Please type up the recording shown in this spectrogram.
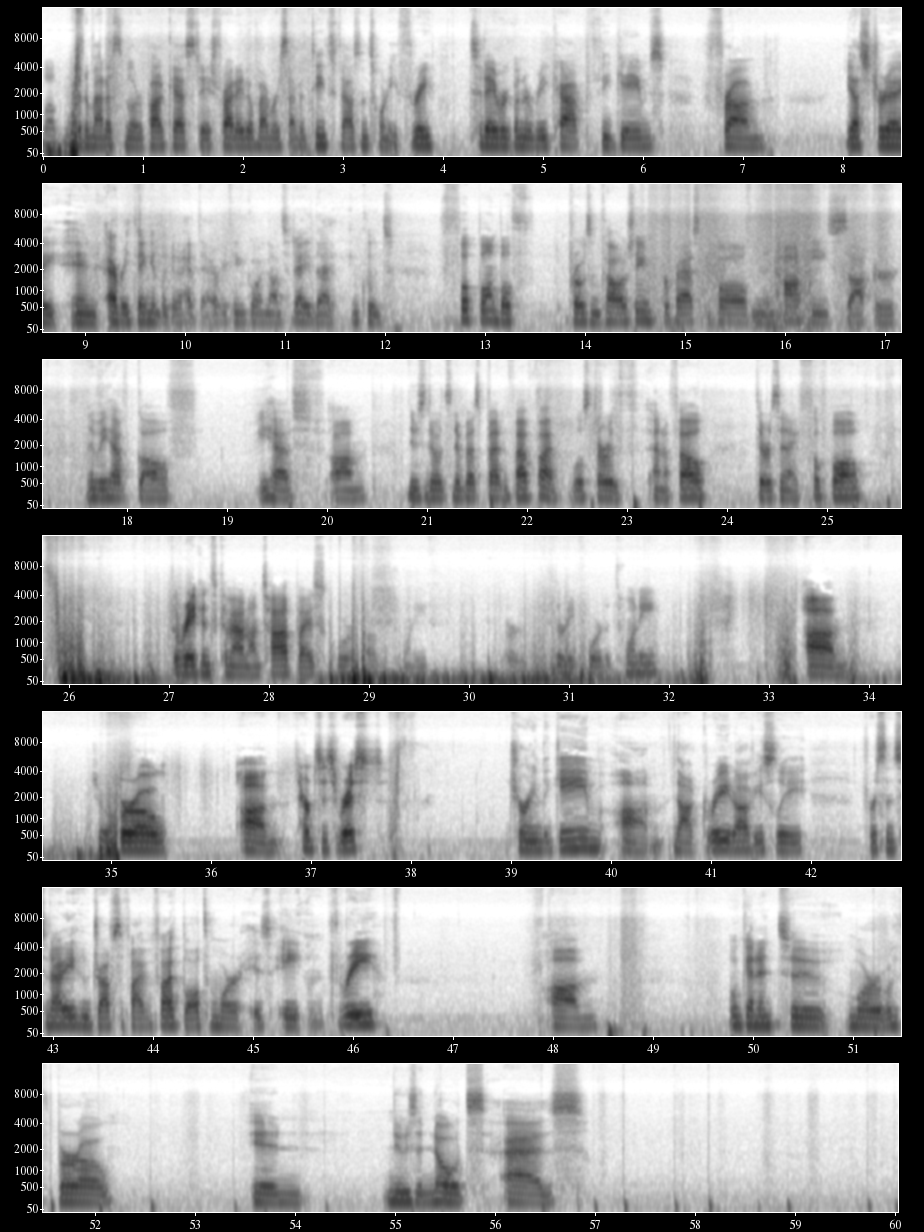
Welcome to the Madison Miller Podcast. Today is Friday, November 17th, 2023. Today we're going to recap the games from yesterday and everything and looking ahead to everything going on today. That includes football in both pros and college, same for basketball, and then hockey, soccer. Then we have golf. We have um, news notes and a best bet in 5 5. We'll start with NFL, Thursday night football. The Ravens come out on top by a score of 20 or 34 to 20. Um, Joe Burrow um, hurts his wrist during the game. Um, not great, obviously, for Cincinnati, who drops the five and five. Baltimore is eight and three. Um, we'll get into more with Burrow in news and notes as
